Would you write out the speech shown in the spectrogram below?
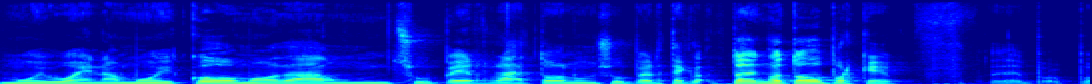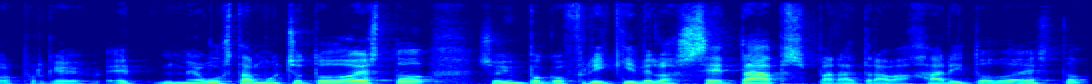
muy buena, muy cómoda, un super ratón, un super teclado. Tengo todo porque, pues porque me gusta mucho todo esto. Soy un poco friki de los setups para trabajar y todo esto.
